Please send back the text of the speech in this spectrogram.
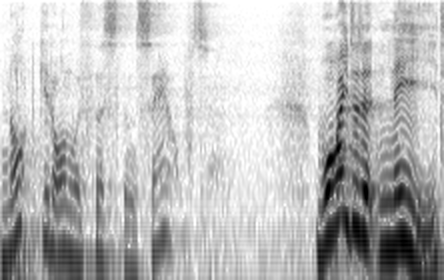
not get on with this themselves? Why did it need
